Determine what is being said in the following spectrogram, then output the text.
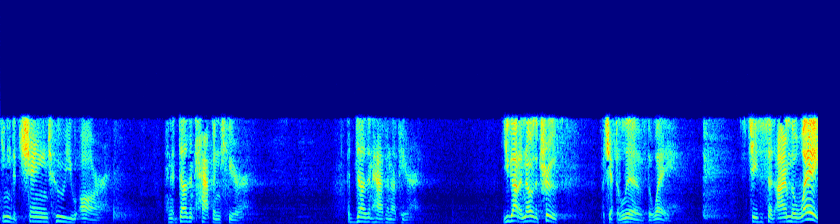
You need to change who you are. And it doesn't happen here. It doesn't happen up here. You got to know the truth, but you have to live the way. Jesus says, I am the way.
